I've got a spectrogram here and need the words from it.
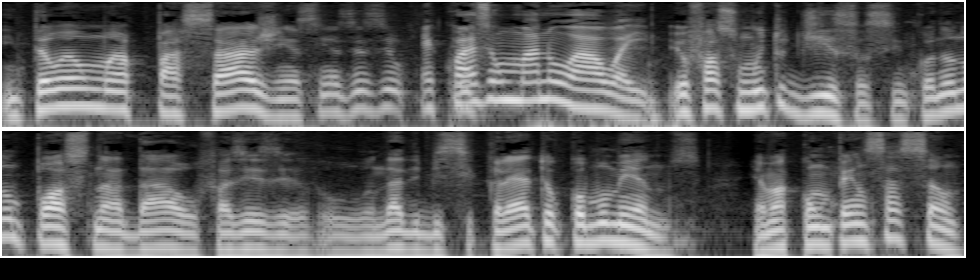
Então é uma passagem, assim, às vezes eu. É quase eu, um manual aí. Eu faço muito disso, assim, quando eu não posso nadar ou fazer ou andar de bicicleta, eu como menos. É uma compensação.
